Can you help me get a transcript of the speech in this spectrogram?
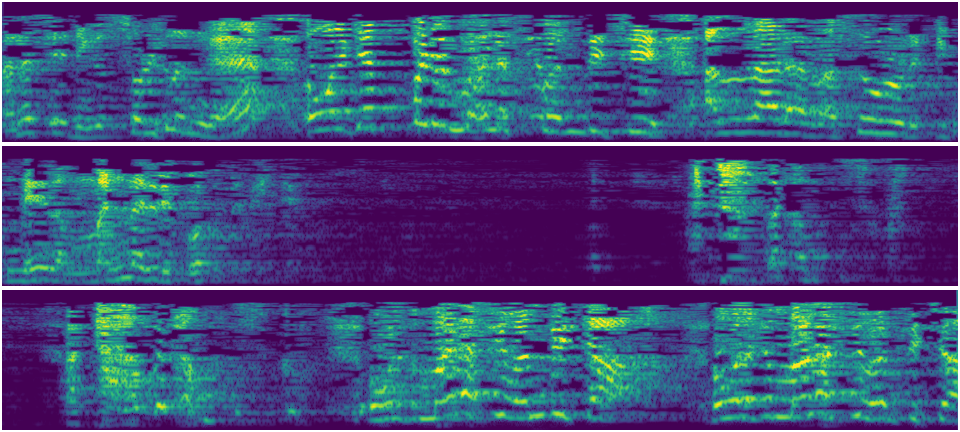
மனசை நீங்க சொல்லுங்க. உங்களுக்கு எப்படி மனசு வந்துச்சு? அல்லாட ரசூலுக்கு மேல மண்ணல்லி போட்டு உங்களுக்கு மனசு வந்துச்சா? உங்களுக்கு மனசு வந்துச்சா?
